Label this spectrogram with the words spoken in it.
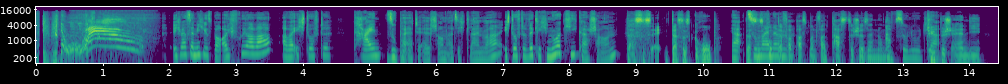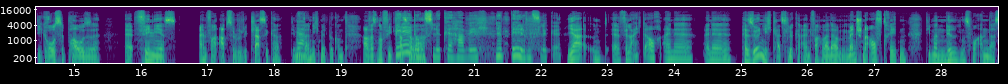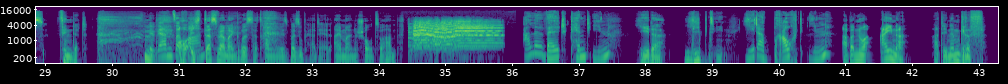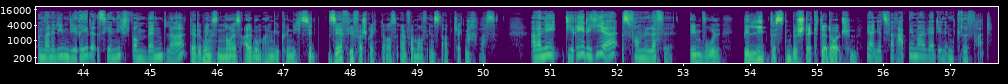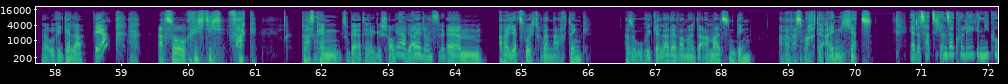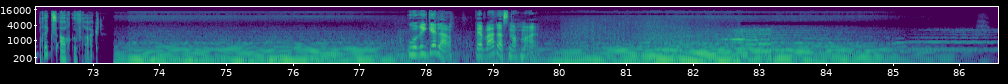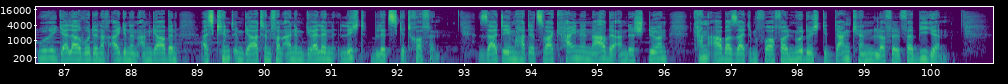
Ich weiß ja nicht, wie es bei euch früher war, aber ich durfte kein Super RTL schauen, als ich klein war. Ich durfte wirklich nur Kika schauen. Das ist, das ist grob. Ja, das ist grob. Da verpasst man fantastische Sendungen. Absolut. Typisch ja. Andy, die große Pause, äh, Phineas. Einfach absolute Klassiker, die man ja. da nicht mitbekommt. Aber was noch viel krasser war. Bildungslücke habe ich, eine Bildungslücke. Ja, und äh, vielleicht auch eine, eine Persönlichkeitslücke einfach, weil da Menschen auftreten, die man nirgendwo anders findet. Wir werden es erfahren. Oh, ich, das wäre mein größter Traum gewesen, bei Super RTL einmal eine Show zu haben. Alle Welt kennt ihn. Jeder liebt ihn. Jeder braucht ihn. Aber nur einer hat ihn im Griff. Und meine Lieben, die Rede ist hier nicht vom Wendler. Der hat übrigens ein neues Album angekündigt. Sieht sehr vielversprechend aus. Einfach mal auf Insta abchecken. Ach was. Aber nee, die Rede hier ist vom Löffel. Dem wohl beliebtesten Besteck der Deutschen. Ja, und jetzt verrat mir mal, wer den im Griff hat. Na, Uri Geller. Wer? Ach so, richtig. Fuck. Du hast keinen Super RTL geschaut. Ja, ja. Bildungslücke. Ähm, aber jetzt, wo ich drüber nachdenke, also Uri Geller, der war mal damals ein Ding. Aber was macht er eigentlich jetzt? Ja, das hat sich unser Kollege Nico Brix auch gefragt. Uri Geller. Wer war das nochmal? Uri Geller wurde nach eigenen Angaben als Kind im Garten von einem grellen Lichtblitz getroffen. Seitdem hat er zwar keine Narbe an der Stirn, kann aber seit dem Vorfall nur durch Gedanken Löffel verbiegen.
